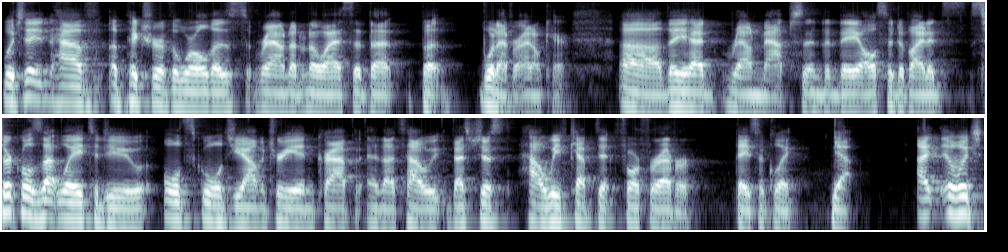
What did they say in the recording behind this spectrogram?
which they didn't have a picture of the world as round. I don't know why I said that, but whatever. I don't care. Uh, they had round maps, and then they also divided circles that way to do old school geometry and crap. And that's how we. That's just how we've kept it for forever, basically. yeah. I, which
